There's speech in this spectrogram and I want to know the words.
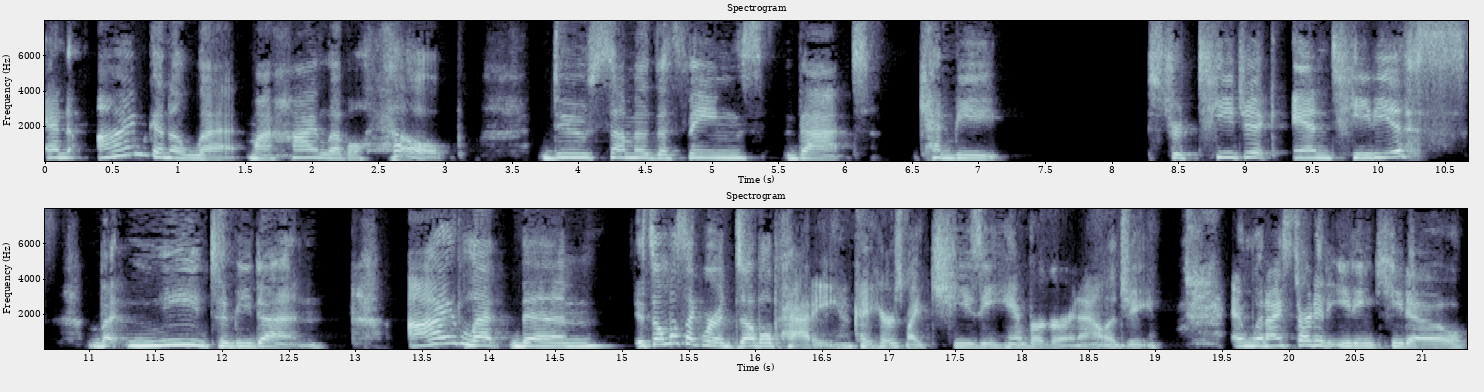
And I'm going to let my high level help do some of the things that can be strategic and tedious, but need to be done. I let them, it's almost like we're a double patty. Okay, here's my cheesy hamburger analogy. And when I started eating keto,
